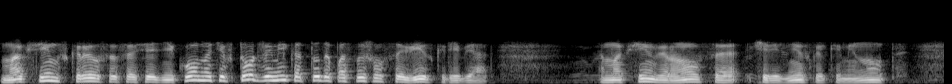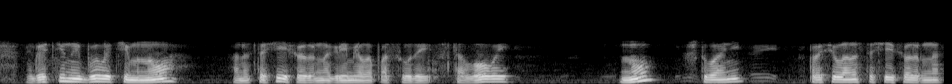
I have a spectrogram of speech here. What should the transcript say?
Максим скрылся в соседней комнате. В тот же миг оттуда послышался визг ребят. Максим вернулся через несколько минут. В гостиной было темно. Анастасия Федоровна гремела посудой в столовой. «Ну, что они?» — спросила Анастасия Федоровна.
